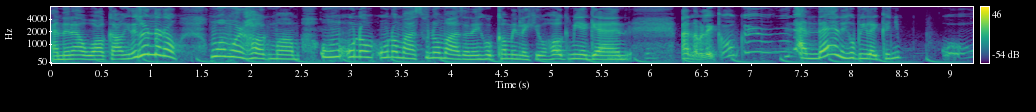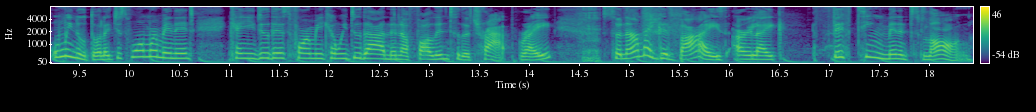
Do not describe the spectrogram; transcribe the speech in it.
And then I'll walk out. He's like, no, no, no, one more hug, mom. Uno, uno más, uno más. And then he'll come in like he'll hug me again. And I'm like, okay. And then he'll be like, can you, un minuto, like just one more minute. Can you do this for me? Can we do that? And then I'll fall into the trap, right? So now my goodbyes are like 15 minutes long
